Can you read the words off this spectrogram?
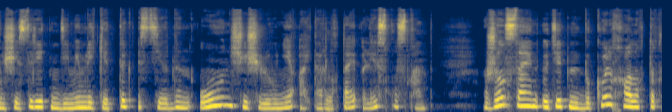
мүшесі ретінде мемлекеттік істердің оң шешілуіне айтарлықтай үлес қосқан. Жыл сайын өтетін бүкіл халықтық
